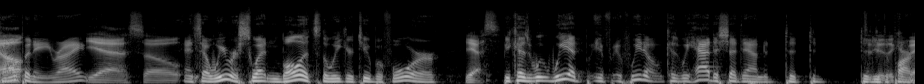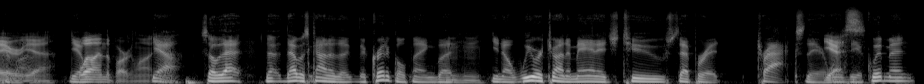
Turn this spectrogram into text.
company, right? Yeah. So And so we were sweating bullets the week or two before yes. because we, we had if, if we don't because we had to shut down to to, to, to, To do, the, parking conveyor, lot. yeah. Yeah. Well, in the parking lot. Yeah. So that, that that was kind of the, the critical thing, but Mhm. you know we were trying to manage two separate tracks there with Yes. the equipment,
